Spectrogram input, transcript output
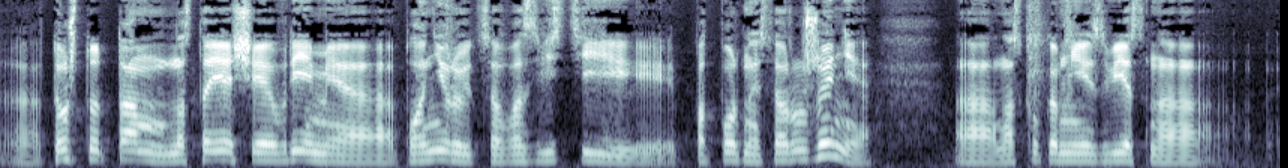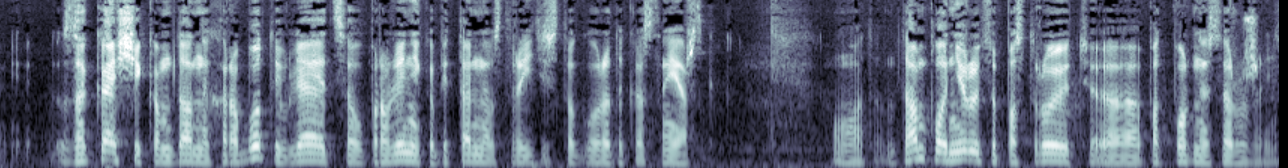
Э, то, что там в настоящее время планируется возвести подпорное сооружение, насколько мне известно, заказчиком данных работ является Управление капитального строительства города Красноярска. Вот. Там планируется построить э, подпорное сооружение.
